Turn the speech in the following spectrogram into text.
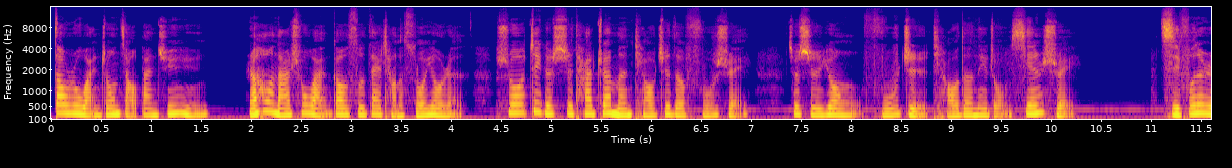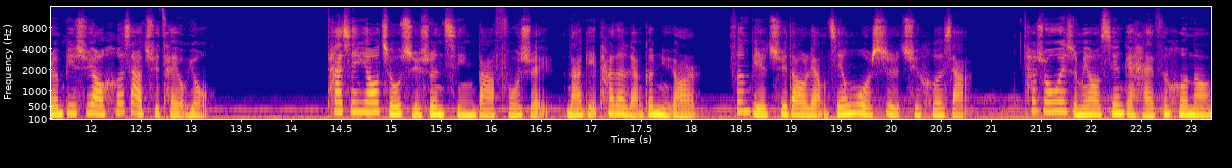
倒入碗中搅拌均匀，然后拿出碗告诉在场的所有人说：“这个是他专门调制的符水，就是用符纸调的那种仙水，祈福的人必须要喝下去才有用。”他先要求许顺晴把符水拿给他的两个女儿。分别去到两间卧室去喝下。他说：“为什么要先给孩子喝呢？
